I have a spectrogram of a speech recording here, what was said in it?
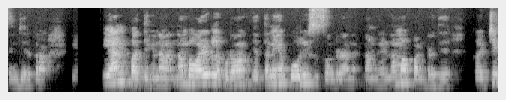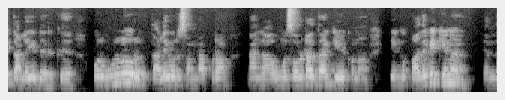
செஞ்சுருக்கிறான். ஏன்னு பார்த்தீங்கன்னா நம்ம வழக்கில் கூட எத்தனையோ போலீஸ் சொல்கிறாங்க நாங்கள் என்னம்மா பண்ணுறது கட்சி தலையீடு இருக்குது ஒரு உள்ளூர் தலைவர் சொன்னால் கூட நாங்கள் அவங்க சொல்கிறது தான் கேட்கணும். எங்கள் பதவிக்குன்னு எந்த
